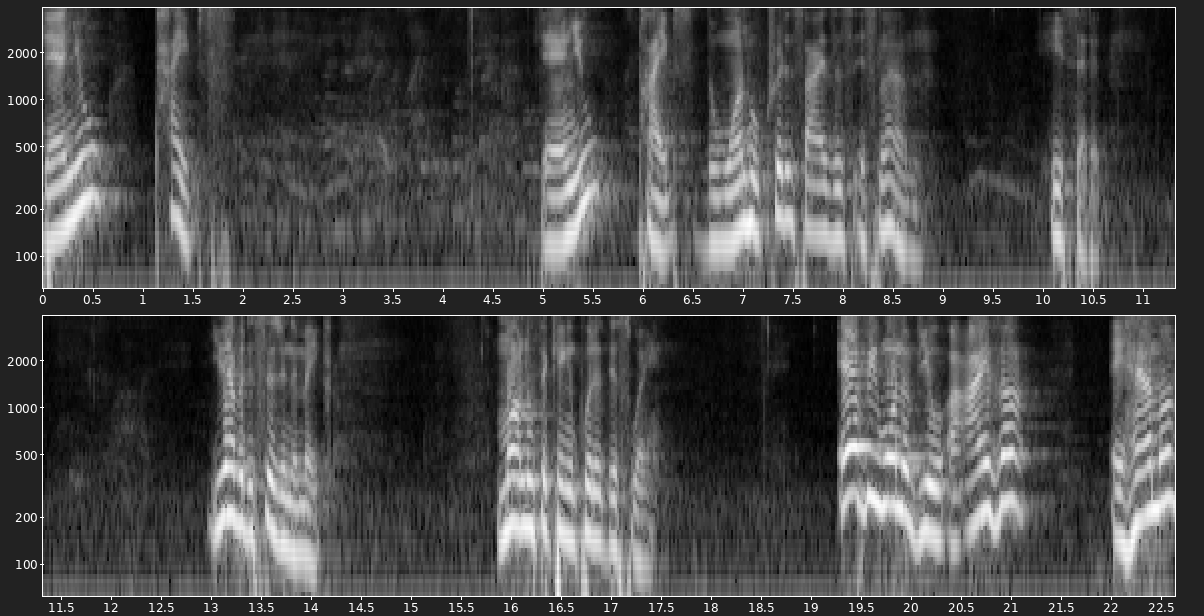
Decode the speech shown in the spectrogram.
Daniel Pipes. Daniel Pipes, the one who criticizes Islam, he said it. You have a decision to make. Martin Luther King put it this way Every one of you are either a hammer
